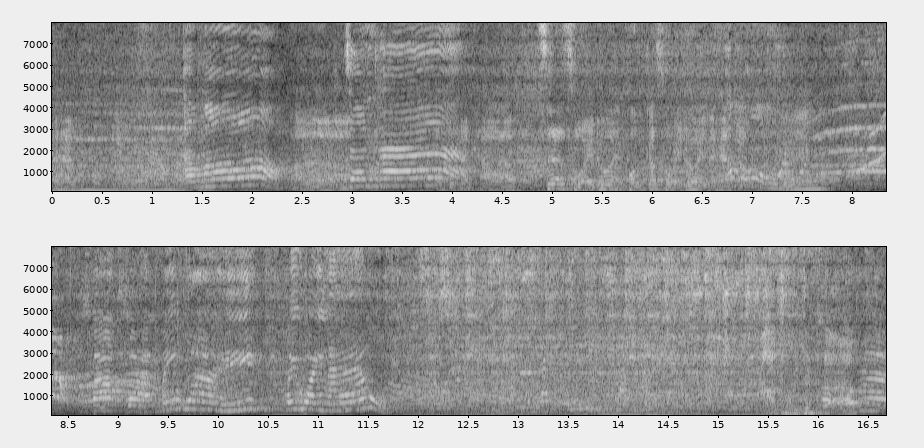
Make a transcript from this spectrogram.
นะฮะเอามอบอ่าเชิญค่ะ ขอบคุณนะครับ เสื้อสวยด้วย คนก็สวยด้วยนะฮะโอ้ตอบโหถูกด้วย ปากหวานไม่ไหว ไม่ไหวแล้ว คุณนะครับค่ะ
